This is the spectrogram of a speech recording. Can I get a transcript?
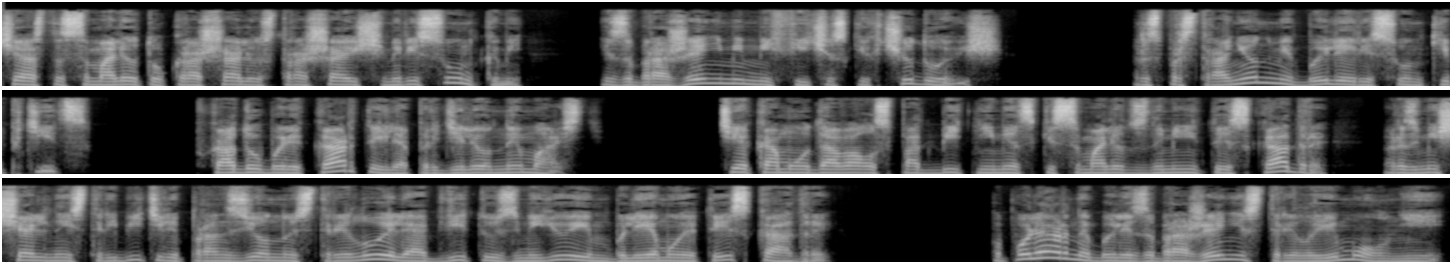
Часто самолеты украшали устрашающими рисунками, изображениями мифических чудовищ. Распространенными были рисунки птиц. В ходу были карты или определенная масть. Те, кому удавалось подбить немецкий самолет знаменитой эскадры, размещали на истребителе пронзенную стрелой или обвитую змеей эмблему этой эскадры. Популярны были изображения стрелы и молнии.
